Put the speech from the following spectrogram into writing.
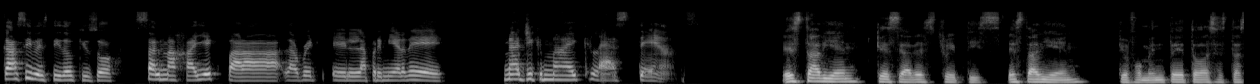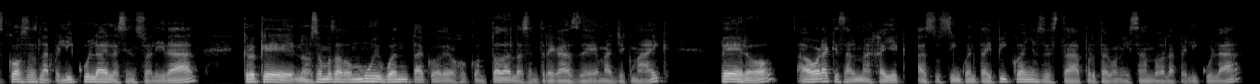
casi vestido que usó Salma Hayek para la, eh, la premiere de Magic Mike Last Dance? Está bien que sea de striptease, está bien que fomente todas estas cosas, la película y la sensualidad. Creo que nos hemos dado un muy buen taco de ojo con todas las entregas de Magic Mike, pero ahora que Salma Hayek a sus cincuenta y pico años está protagonizando la película,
